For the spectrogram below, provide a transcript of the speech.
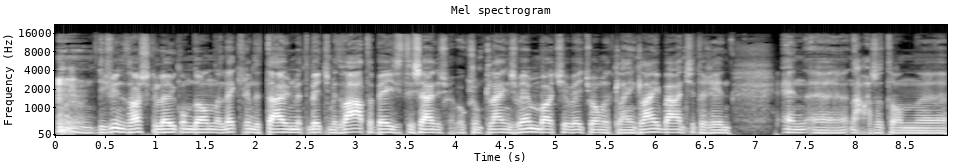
die vindt het hartstikke leuk om dan lekker in de tuin met een beetje met water bezig te zijn. Dus we hebben ook zo'n klein zwembadje, weet je wel, met een klein glijbaantje erin. En nou, als het dan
